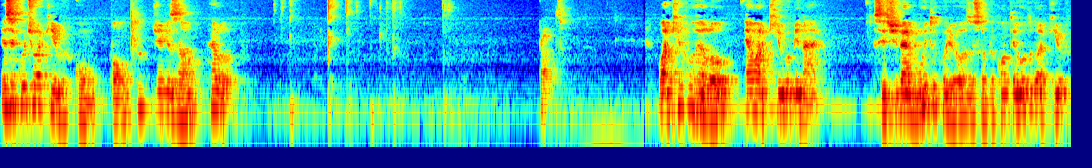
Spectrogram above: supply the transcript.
Execute o arquivo com ponto divisão hello. Pronto. O arquivo hello é um arquivo binário. Se estiver muito curioso sobre o conteúdo do arquivo,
